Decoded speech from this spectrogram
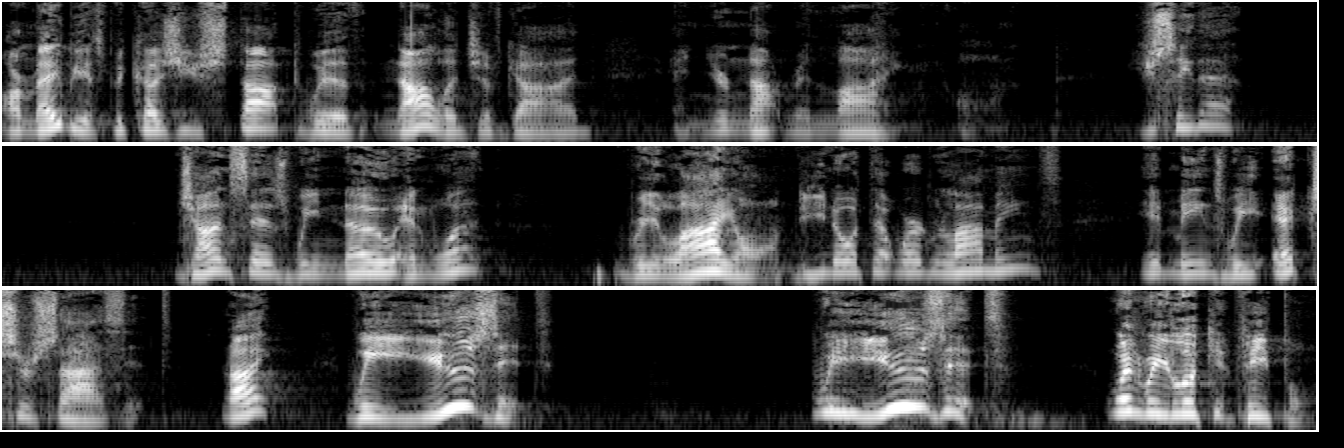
Or maybe it's because you stopped with knowledge of God and you're not relying on. You see that? John says we know and what? Rely on. Do you know what that word rely means? It means we exercise it, right? We use it. We use it when we look at people.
